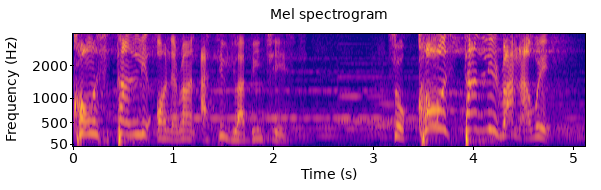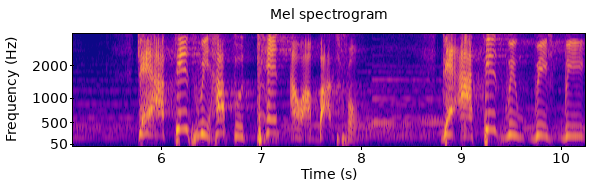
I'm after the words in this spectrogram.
constantly on the run as if you are being chased. So, constantly run away. There are things we have to turn our backs from. There are things we, we, we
